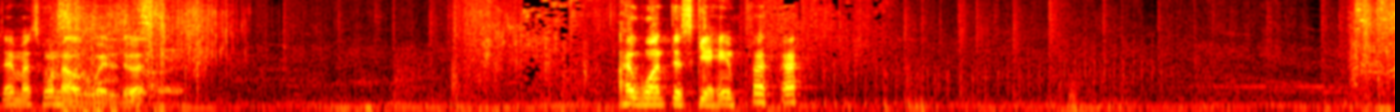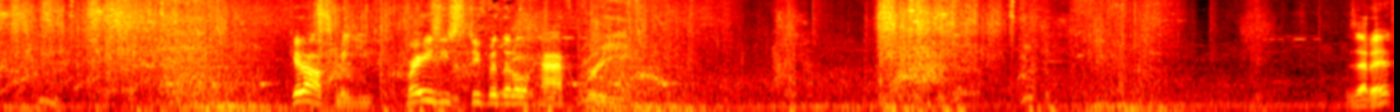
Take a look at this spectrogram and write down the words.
Damn, that's one hell of a way to do it. I want this game. Get off me, you crazy, stupid little half-breed. Is that it?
